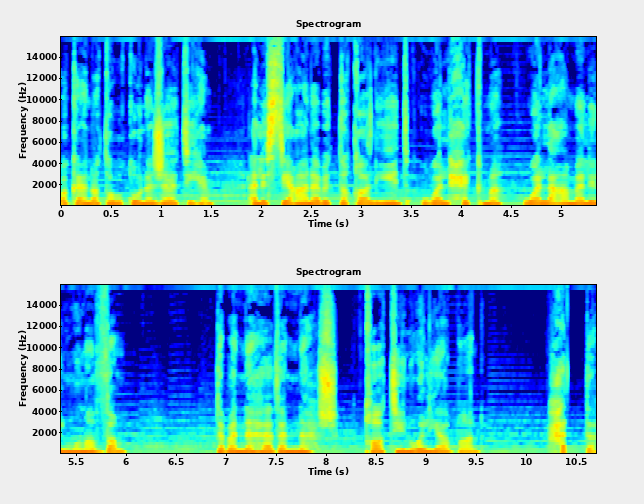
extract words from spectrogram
وكان طوق نجاتهم الاستعانة بالتقاليد والحكمة والعمل المنظم. تبنى هذا النهج قاطنو اليابان حتى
